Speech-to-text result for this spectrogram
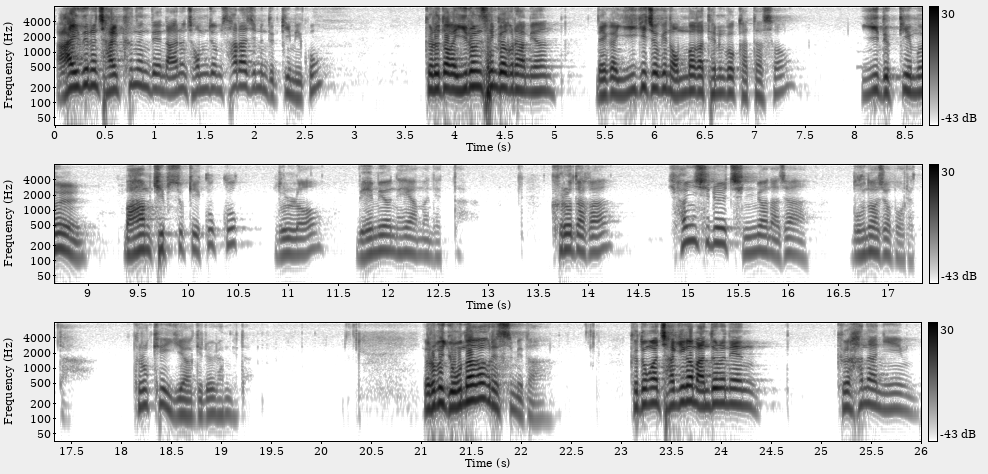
아이들은 잘 크는데 나는 점점 사라지는 느낌이고 그러다가 이런 생각을 하면 내가 이기적인 엄마가 되는 것 같아서 이 느낌을 마음 깊숙이 꾹꾹 눌러 외면해야만 했다. 그러다가 현실을 직면하자 무너져 버렸다. 그렇게 이야기를 합니다. 여러분 요나가 그랬습니다. 그동안 자기가 만들어낸 그 하나님,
